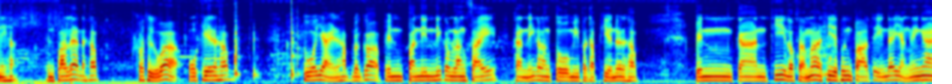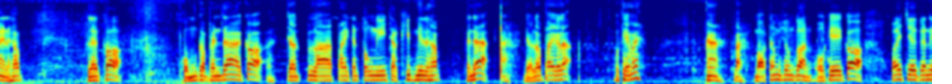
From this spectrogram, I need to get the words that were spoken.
นี่ครับเป็นปลาแรดนะครับ ก็ถือว่าโอเคนะครับ ตัวใหญ่นะครับ แล้วก็เป็นปลานินที่กำลังไซส์ขนาดนี้กำลังโตมีปลาตะเพียนด้วยนะครับ เป็นการที่เราสามารถที่จะพึ่งปลาตัวเองได้อย่างง่าย ๆนะครับ แล้วก็ผมกับแพนด้าก็จะลาไปกันตรงนี้จากคลิปนี้เลยครับแพนด้าอะเดี๋ยวเราไปกันละโอเคไหมอะไปบอกท่านผู้ชมก่อนโอเคก็ไว้เจอกันใน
